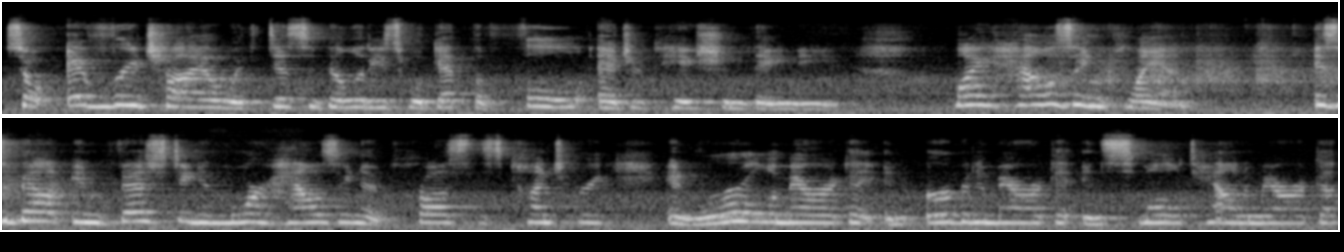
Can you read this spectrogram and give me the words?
So every child with disabilities will get the full education they need. My housing plan is about investing in more housing across this country, in rural America, in urban America, in small town America,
